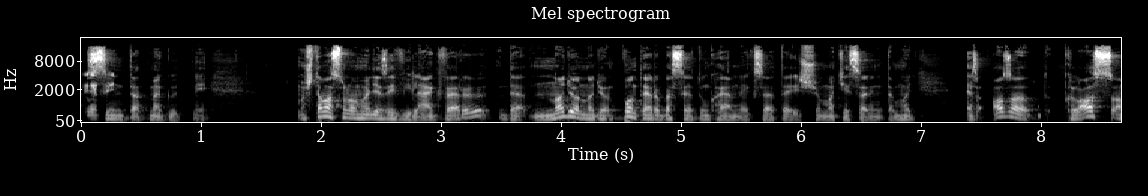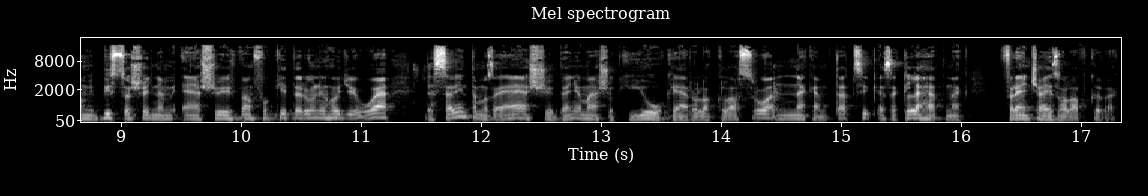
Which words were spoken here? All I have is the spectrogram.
szintet megütni. Most nem azt mondom, hogy ez egy világverő, de nagyon-nagyon, pont erről beszéltünk, ha emlékszel te is, Matyi, szerintem, hogy ez az a klassz, ami biztos, hogy nem első évben fog kiderülni, hogy jó-e, de szerintem az első benyomások jók erről a klasszról, nekem tetszik, ezek lehetnek franchise alapkövek.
